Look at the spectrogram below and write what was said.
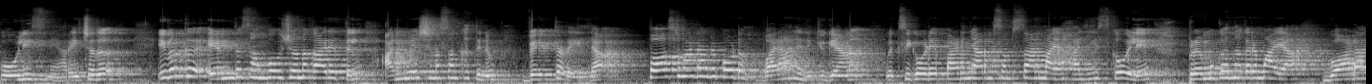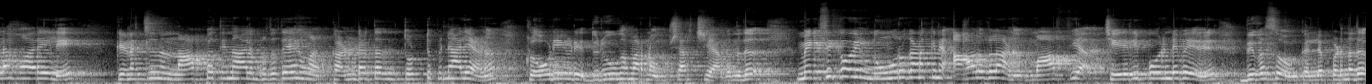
പോലീസിനെ അറിയിച്ചത്. ഇവർക്ക് എന്ത് സംഭവിച്ചു എന്ന കാര്യത്തിൽ അന്വേഷണ സംഘത്തിനും വ്യക്തതയില്ല. പോസ്റ്റ്മോർട്ടം റിപ്പോർട്ടും വരാനിരിക്കുകയാണ്. മെക്സിക്കോയുടെ പടിഞ്ഞാറൻ സംസ്ഥാനമായ ഹലീസ്കോയിലെ പ്രമുഖ നഗരമായ ഗ്വാഡാലഹാരയിലെ കിണറ്റിൽ നിന്ന് നാൽപ്പത്തിനാല് മൃതദേഹങ്ങൾ കണ്ടെടുത്തതിന് തൊട്ടു പിന്നാലെയാണ് ക്ലോഡിയയുടെ ദുരൂഹ മരണവും ചർച്ചയാകുന്നത്. മെക്സിക്കോയിൽ നൂറുകണക്കിന് ആളുകളാണ് മാഫിയ ചേരിപ്പോരിന്റെ പേരിൽ ദിവസവും കൊല്ലപ്പെടുന്നത്.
